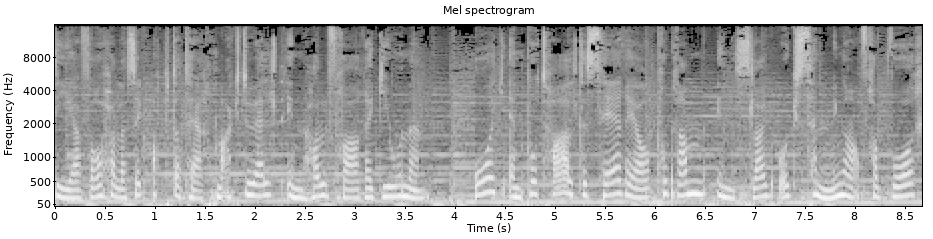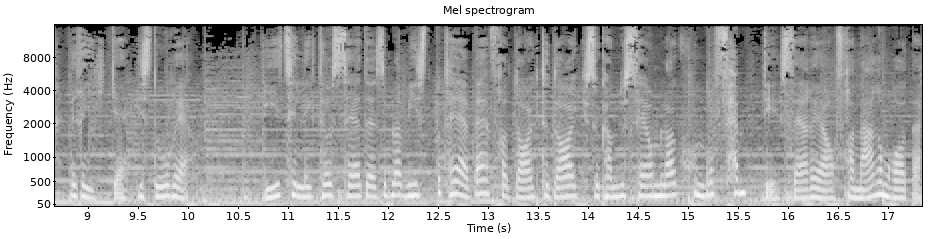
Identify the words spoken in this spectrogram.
side for å holde seg oppdatert med aktuelt innhold fra regionen, og en portal til serier, program, innslag og sendinger fra vår rike historie. I tillegg til å se det som blir vist på TV fra dag til dag, så kan du se om lag 150 serier fra nærområdet.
